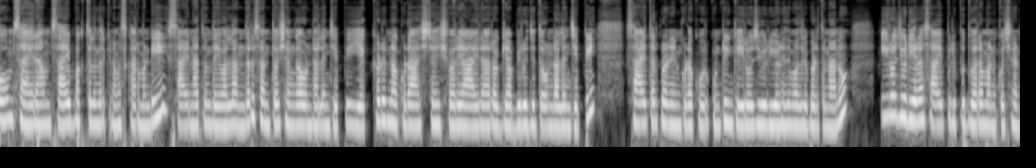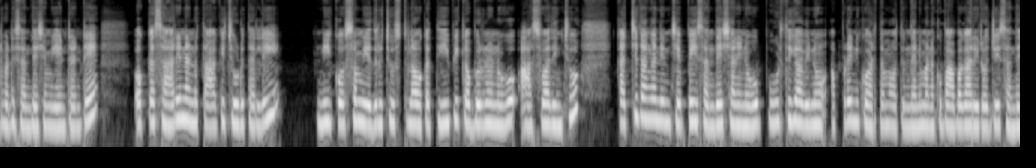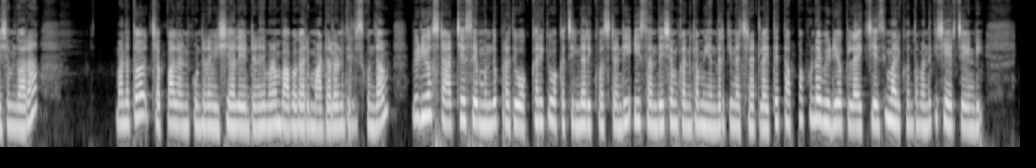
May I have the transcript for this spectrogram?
ఓం సాయిరామ్ సాయి భక్తులందరికీ నమస్కారం అండి సాయినాథం దయ వల్ల అందరూ సంతోషంగా ఉండాలని చెప్పి ఎక్కడున్నా కూడా అష్టైశ్వర్య ఆయురారోగ్య అభివృద్ధితో ఉండాలని చెప్పి సాయి తరపున నేను కూడా కోరుకుంటూ ఇంకా ఈరోజు వీడియో అనేది మొదలు పెడుతున్నాను. ఈరోజు వీడియోలో సాయి పిలుపు ద్వారా మనకు వచ్చినటువంటి సందేశం ఏంటంటే ఒక్కసారి నన్ను తాకి చూడు తల్లి నీకోసం ఎదురు చూస్తున్న ఒక తీపి కబురును నువ్వు ఆస్వాదించు. ఖచ్చితంగా నేను చెప్పే ఈ సందేశాన్ని నువ్వు పూర్తిగా విను అప్పుడే నీకు అర్థమవుతుందని మనకు బాబాగారు ఈరోజు ఈ సందేశం ద్వారా మనతో చెప్పాలనుకుంటున్న విషయాలు ఏంటనేది మనం బాబాగారి మాటలోనే తెలుసుకుందాం. వీడియో స్టార్ట్ చేసే ముందు ప్రతి ఒక్కరికి ఒక చిన్న రిక్వెస్ట్ అండి. ఈ సందేశం కనుక మీ అందరికీ నచ్చినట్లయితే తప్పకుండా వీడియోకి లైక్ చేసి మరికొంతమందికి షేర్ చేయండి.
